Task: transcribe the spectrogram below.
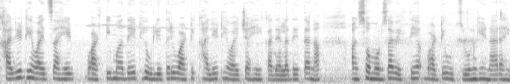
खाली ठेवायचं आहे. वाटीमध्ये ठेवली तरी वाटी खाली ठेवायची आहे एखाद्याला देताना. आणि समोरचा व्यक्ती वाटी उचलून घेणार आहे.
